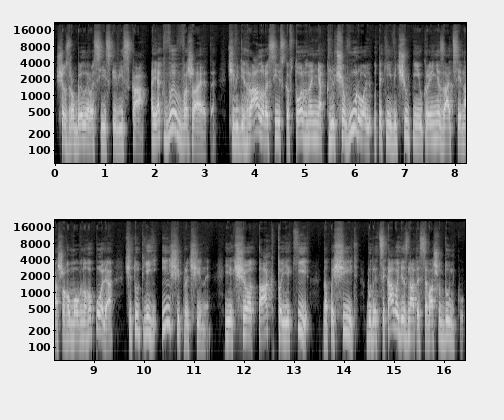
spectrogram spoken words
що зробили російські війська. А як ви вважаєте, чи відіграло російське вторгнення ключову роль у такій відчутній українізації нашого мовного поля? Чи тут є й інші причини? І якщо так, то які? Напишіть, буде цікаво дізнатися вашу думку.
